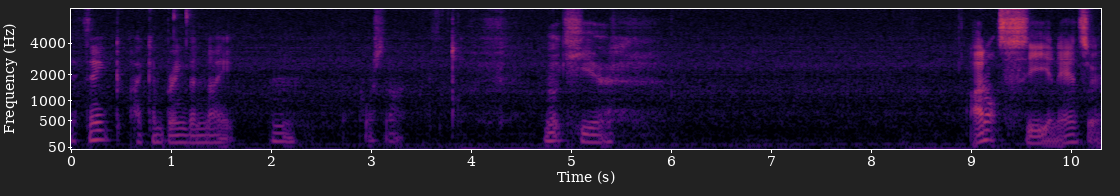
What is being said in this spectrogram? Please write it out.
I think I can bring the knight. Hmm, of course not. Look here. I don't see an answer.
